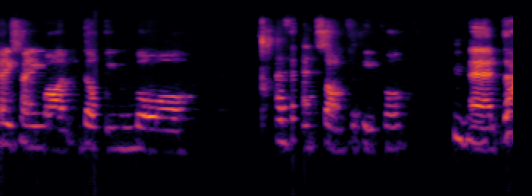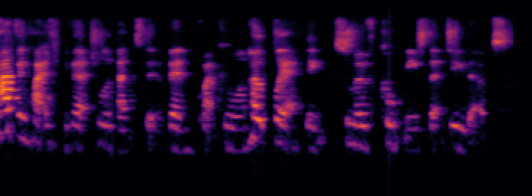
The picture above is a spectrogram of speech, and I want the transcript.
2021 there'll be more events on for people. Mhm. Um, there have been quite a few virtual events that have been quite cool, and hopefully, I think some of the companies that do those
